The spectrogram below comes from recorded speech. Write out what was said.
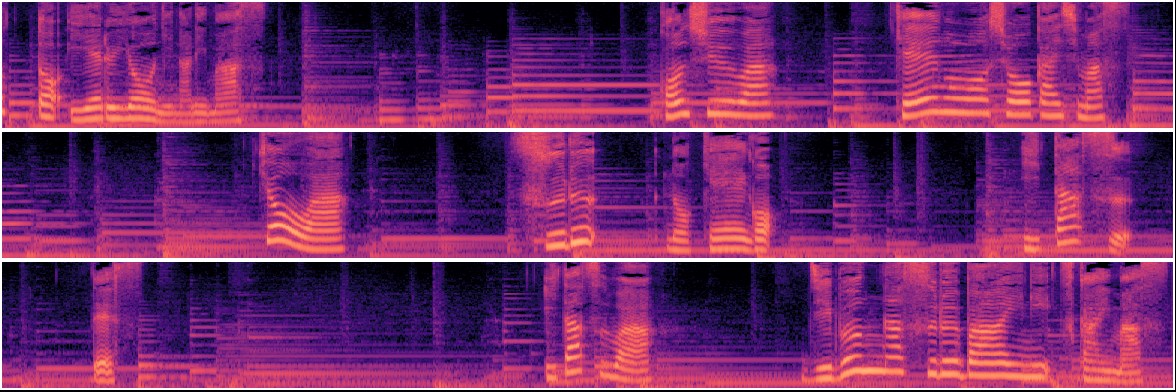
っと言えるようになります。今週は敬語を紹介します。今日はするの敬語。いたすです。いたすは自分がする場合に使います。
